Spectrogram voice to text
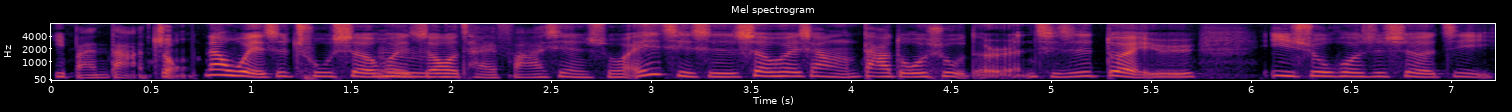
一般大众。那我也是出社会之后才发现说，哎、嗯，其实社会上大多数的人，其实对于艺术或是设计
